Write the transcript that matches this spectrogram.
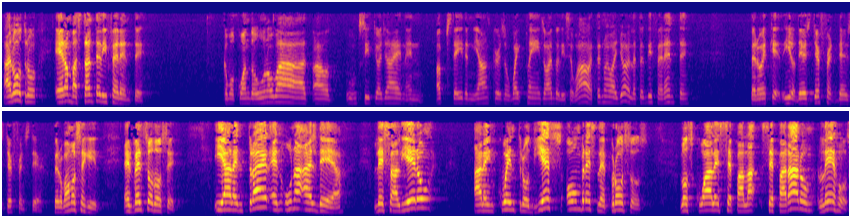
al otro, eran bastante diferentes. Como cuando uno va a, a un sitio allá en, en upstate, en Yonkers o White Plains o algo, y dice, wow, este es Nueva York, este es diferente. Pero es que, you know, there's different, there's difference there. Pero vamos a seguir. El verso 12. Y al entrar en una aldea, le salieron al encuentro diez hombres leprosos, los cuales se pala- se pararon lejos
